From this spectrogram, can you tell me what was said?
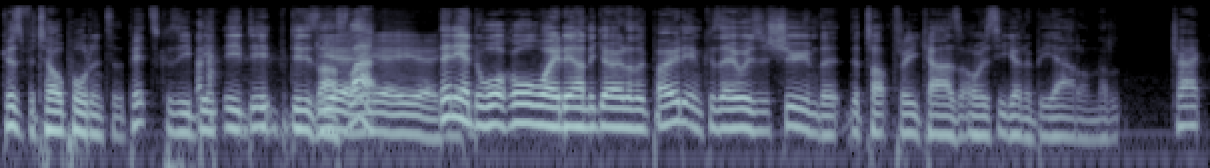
because Vettel pulled into the pits because he been, he did, did his last yeah, lap. Yeah, yeah. Then he had to walk all the way down to go to the podium because they always assume that the top three cars are obviously going to be out on the track.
